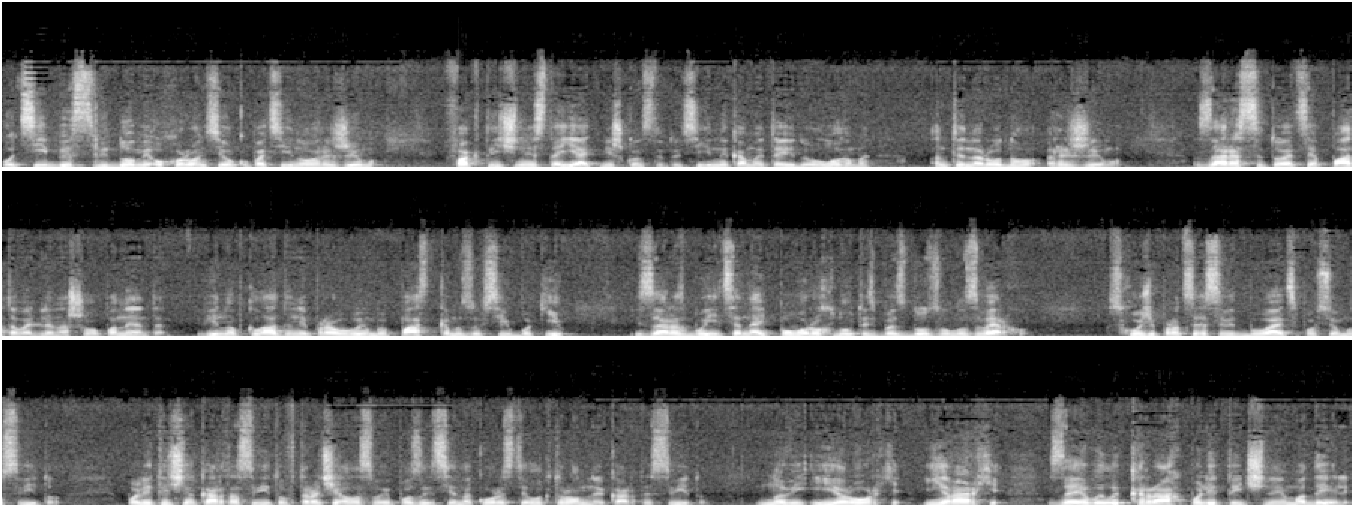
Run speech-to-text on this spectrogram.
оці безсвідомі охоронці окупаційного режиму фактично і стоять між конституційниками та ідеологами антинародного режиму. Зараз ситуація патова для нашого опонента. Він обкладений правовими пастками з усіх боків і зараз боїться навіть поворухнутись без дозволу зверху. Схожі процеси відбуваються по всьому світу. Політична карта світу втрачала свої позиції на користь електронної карти світу. Нові ієрархи, ієрархи заявили крах політичної моделі.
